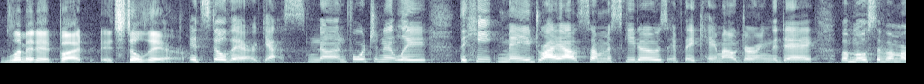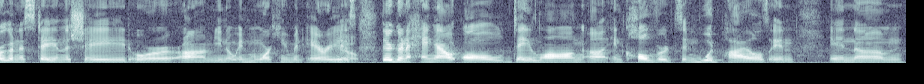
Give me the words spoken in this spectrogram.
limit it, but it's still there. It's still there, yes. No, unfortunately, the heat may dry out some mosquitoes if they came out during the day, but most of them are going to stay in the shade or, um, you know, in more humid areas. Yeah. They're going to hang out all day long uh, in culverts and wood piles and in, um,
